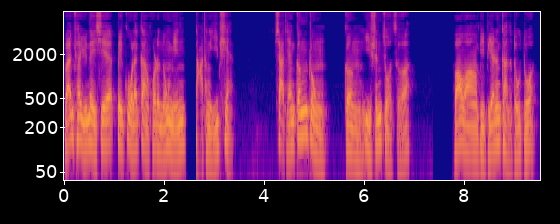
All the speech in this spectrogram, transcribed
完全与那些被雇来干活的农民打成一片。夏田耕种更一身作则，往往比别人干的都多。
